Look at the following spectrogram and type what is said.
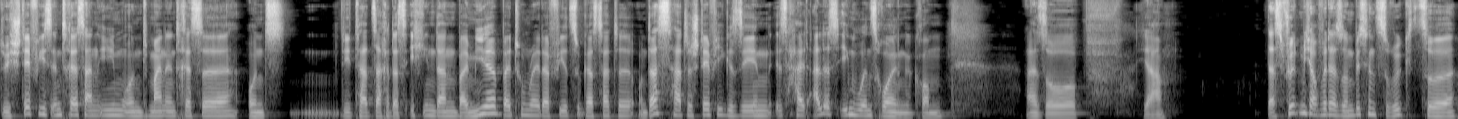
durch Steffis Interesse an ihm und mein Interesse und die Tatsache, dass ich ihn dann bei mir bei Tomb Raider 4 zu Gast hatte und das hatte Steffi gesehen, ist halt alles irgendwo ins Rollen gekommen. Also, ja. Das führt mich auch wieder so ein bisschen zurück zur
